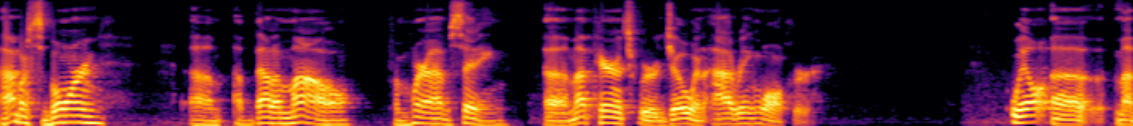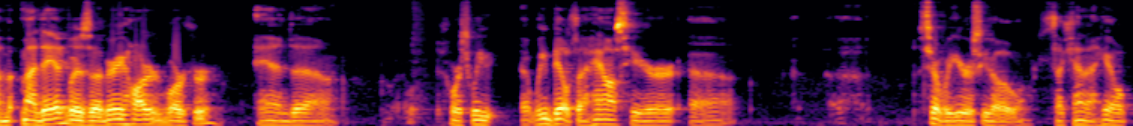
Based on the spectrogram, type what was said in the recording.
I was born um, about a mile from where I'm sitting. Uh, my parents were Joe and Irene Walker. Well, uh, my, my dad was a very hard worker, and uh, of course, we, we built a house here uh, several years ago to kind of help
